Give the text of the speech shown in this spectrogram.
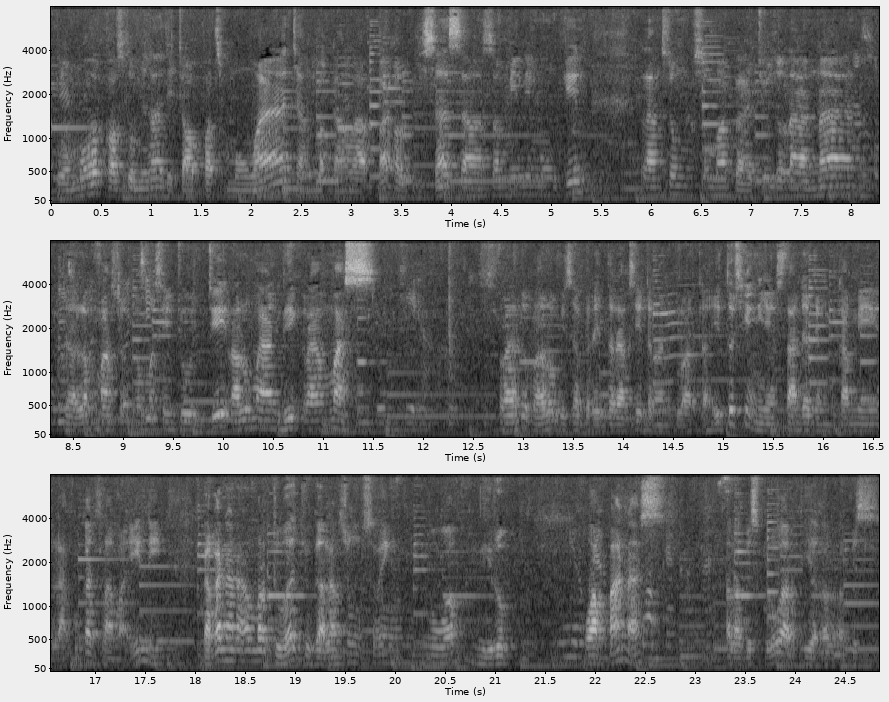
Kumur kostum misalnya dicopot semua jangan pegang apa kalau bisa se- seminim mungkin langsung semua baju celana dalam masuk ke mesin cuci lalu mandi keramas. Ya. setelah itu baru bisa berinteraksi dengan keluarga. Itu sih yang, yang standar yang kami lakukan selama ini. Bahkan anak nomor dua juga langsung sering nguap hirup Uap panas. kalau habis keluar dia kalau habis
